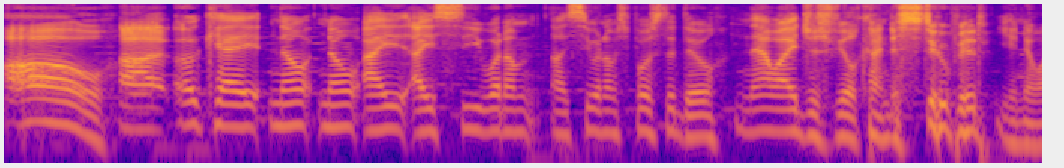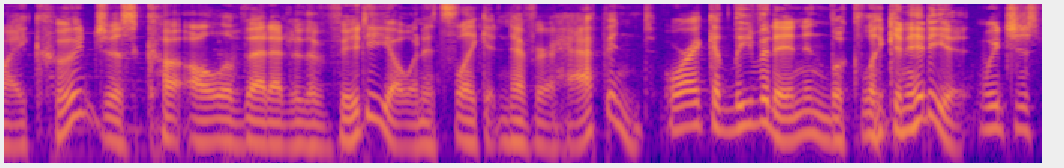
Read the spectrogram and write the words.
Oh. Uh. Okay. No. No. I. I see what I'm. I see what I'm supposed to do. Now I just feel kind of stupid. You know, I could just cut all of that out of the video, and it's like it never happened. Or I could leave it in and look like an idiot, which is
